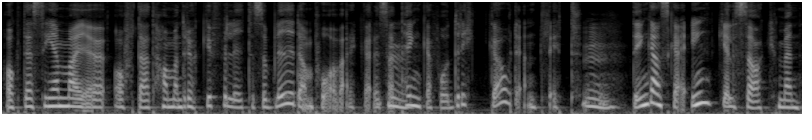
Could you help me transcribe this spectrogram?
Och där ser man ju ofta att har man druckit för lite så blir de påverkade. Så mm. att tänka på att dricka ordentligt. Mm. Det är en ganska enkel sak men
